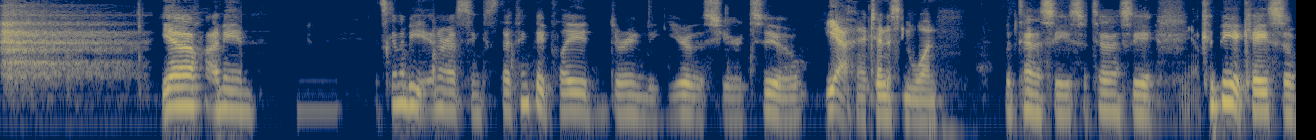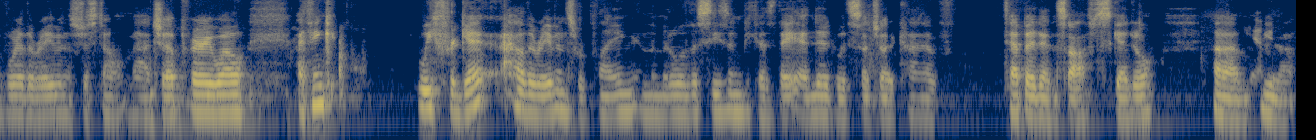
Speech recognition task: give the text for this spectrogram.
Yeah, I mean, it's going to be interesting because I think they played during the year this year too. Yeah, and Tennessee won with Tennessee. So Tennessee yeah. it could be a case of where the Ravens just don't match up very well. I think we forget how the Ravens were playing in the middle of the season because they ended with such a kind of tepid and soft schedule. Um, yeah. You know,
